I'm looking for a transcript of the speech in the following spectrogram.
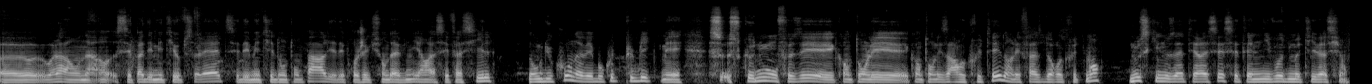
Euh, voilà, on a, c'est pas des métiers obsolètes, c'est des métiers dont on parle. Il y a des projections d'avenir assez faciles. Donc du coup, on avait beaucoup de public. Mais ce, que nous on faisait quand on les quand on les a recrutés dans les phases de recrutement, nous ce qui nous intéressait, c'était le niveau de motivation.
